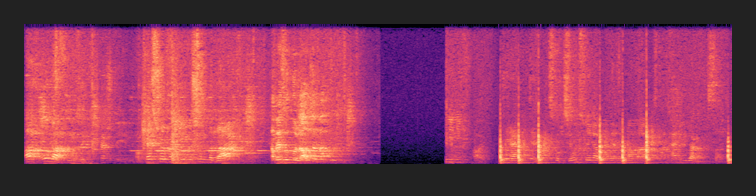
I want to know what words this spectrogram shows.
Ach, Olaf-Musik, verstehe. In the Dark. Kann man so wohl lauter machen? Der, der Konstruktionsfehler bei der Nummer war, dass man keine Übergangszeit hat.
